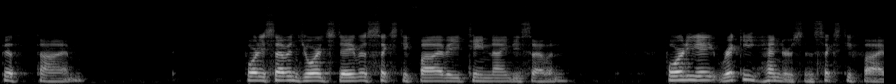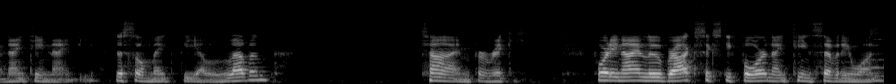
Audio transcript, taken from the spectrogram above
fifth time. 47, George Davis, 65, 1897. 48, Rickey Henderson, 65, 1990. This will make the 11th time for Rickey. 49, Lou Brock, 64, 1971.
